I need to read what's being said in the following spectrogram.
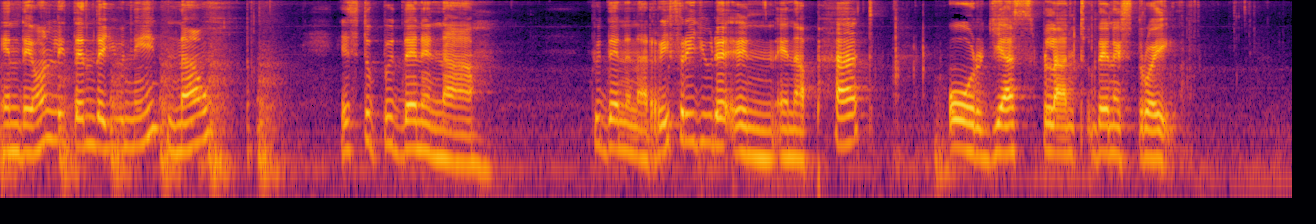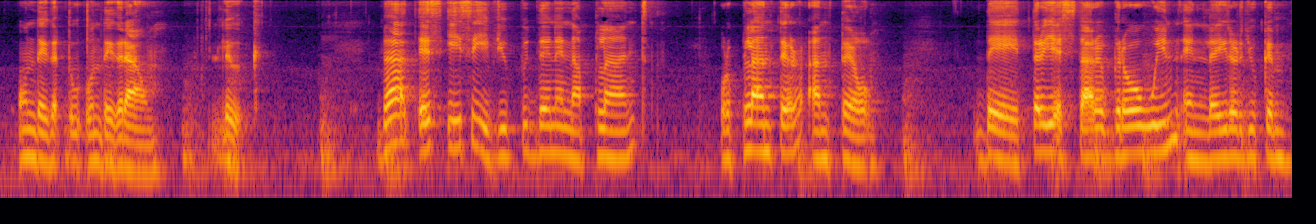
And the only thing that you need now is to put them in a put them in a refrigerator in, in a pot or just plant them straight on the on the ground. Look. But it's easy if you put them in a plant or planter until the tree start growing and later you can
